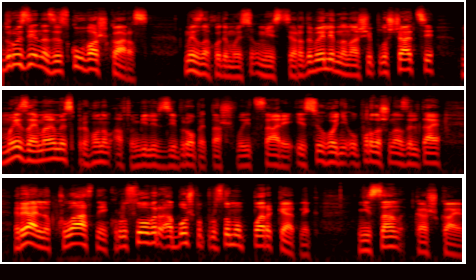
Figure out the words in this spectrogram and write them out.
друзі! На зв'язку ваш Карс. Ми знаходимося у місті Радивилів на нашій площадці. Ми займаємось пригоном автомобілів з Європи та Швейцарії. І сьогодні у продаж у нас залітає реально класний кросовер або ж по-простому паркетник. Nissan Qashqai.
